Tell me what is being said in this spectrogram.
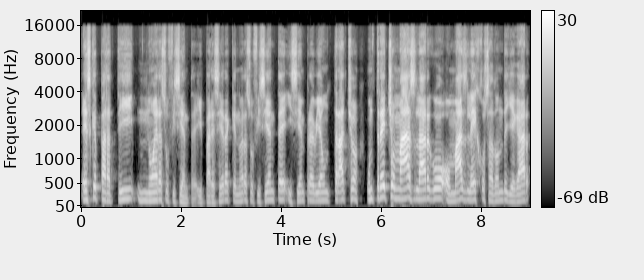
es que para ti no era suficiente y pareciera que no era suficiente y siempre había un tracho, un trecho más largo o más lejos a dónde llegar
